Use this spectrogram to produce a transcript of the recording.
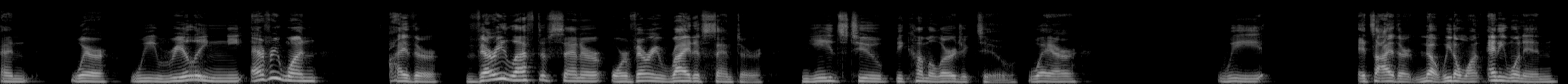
and where we really need everyone either very left of center or very right of center needs to become allergic to where we it's either no we don't want anyone in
